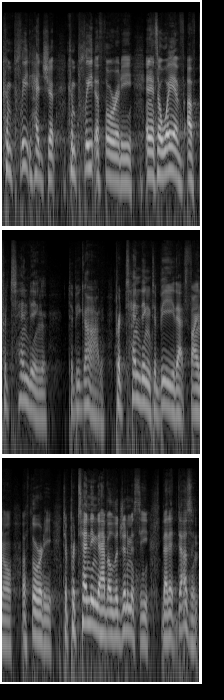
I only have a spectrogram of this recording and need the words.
complete headship, complete authority. And it's a way of, of pretending to be God, pretending to be that final authority, to pretending to have a legitimacy that it doesn't.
